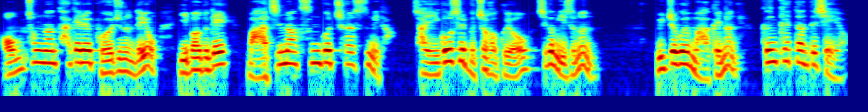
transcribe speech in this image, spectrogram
엄청난 타개를 보여주는데요. 이 바둑의 마지막 승부처였습니다. 자, 이곳을 붙여가고요. 지금 이수는 위쪽을 막으면 끊겠다는 뜻이에요.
